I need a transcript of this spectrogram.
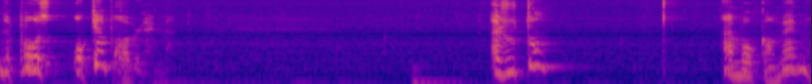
ne pose aucun problème. Ajoutons un mot quand même,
